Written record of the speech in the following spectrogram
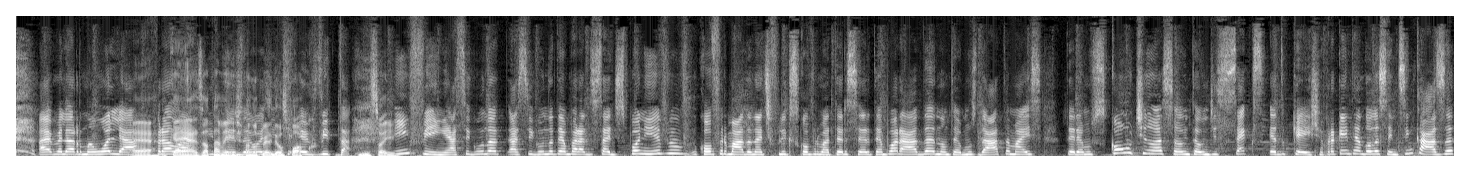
Aí é melhor não olhar É, pra é, lá. exatamente, pra entendeu? não perder a gente foco. Evita. Isso aí. Enfim, a segunda, a segunda temporada está disponível, confirmada na Netflix, confirmada a terceira temporada. Não temos data, mas teremos continuação então de Sex Education. Pra quem tem adolescentes em casa,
